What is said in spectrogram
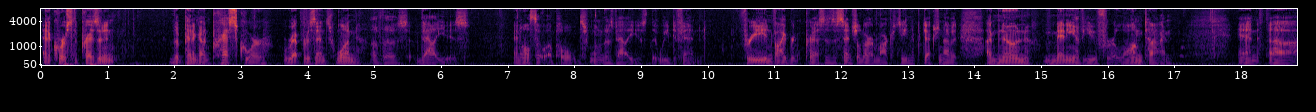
And of course, the president, the Pentagon Press Corps represents one of those values and also upholds one of those values that we defend. Free and vibrant press is essential to our democracy and the protection of it. I've known many of you for a long time, and uh,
